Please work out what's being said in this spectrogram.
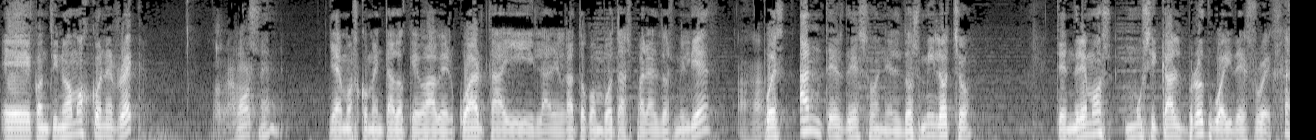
eh, continuamos con el rec. Vamos. ¿eh? Ya hemos comentado que va a haber cuarta y la del gato con botas para el 2010. Ajá. Pues antes de eso, en el 2008, tendremos musical Broadway de Shrek.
